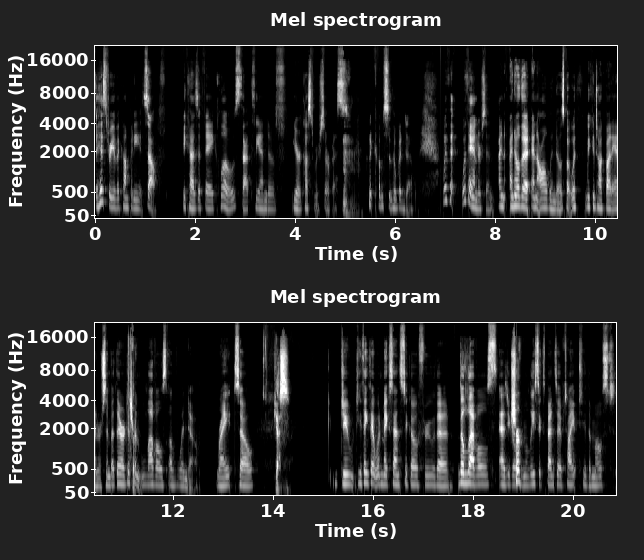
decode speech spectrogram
the history of the company itself because if they close, that's the end of your customer service mm-hmm. when it comes to the window. With with Andersen, I, I know that and all windows, but with we can talk about Andersen, but there are different sure. levels of window, right? So yes. Do do you think that would make sense to go through the the levels as you go sure. from the least expensive type to the most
